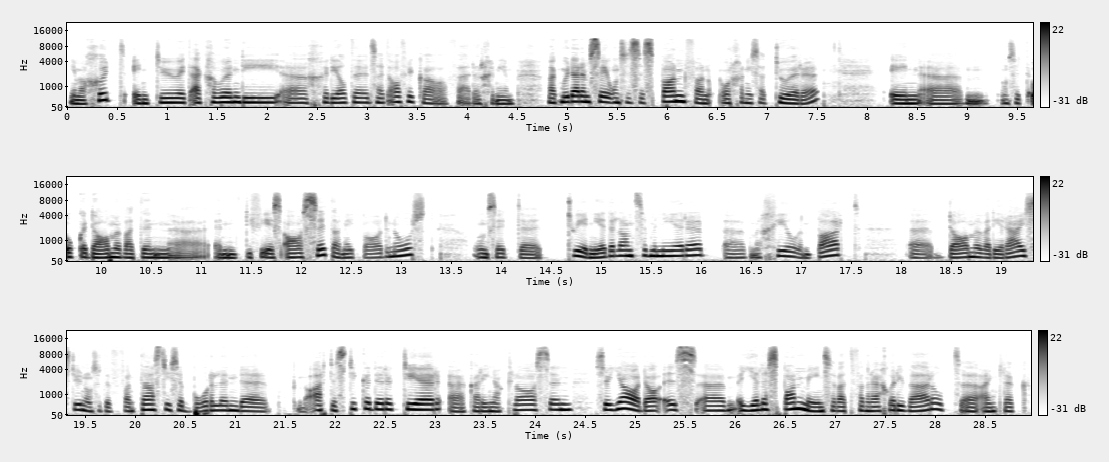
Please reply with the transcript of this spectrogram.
Nee, maar goed en toe het ek gewoon die uh, gedeelte in Suid-Afrika verder geneem. Maar ek moet daarom sê ons is 'n span van organisatore en ehm um, ons het ook 'n dame wat in uh, in die FSA sit, Anet Badenhorst. Ons het uh, twee Nederlandse menere, uh, Michiel en Bart. 'n uh, dame wat die reis doen. Ons het 'n fantastiese borrelende artistieke direkteur, uh, Karina Klasen. So ja, daar is ehm, 'n um, hele span mense wat van reg oor die wêreld uh, eintlik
